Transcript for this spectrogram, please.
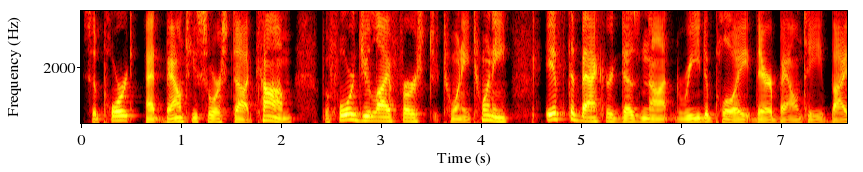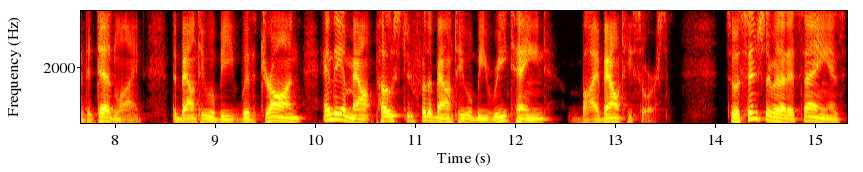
support at bountysource.com before July 1st, 2020. If the backer does not redeploy their bounty by the deadline, the bounty will be withdrawn and the amount posted for the bounty will be retained by Bounty Source. So essentially, what that is saying is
